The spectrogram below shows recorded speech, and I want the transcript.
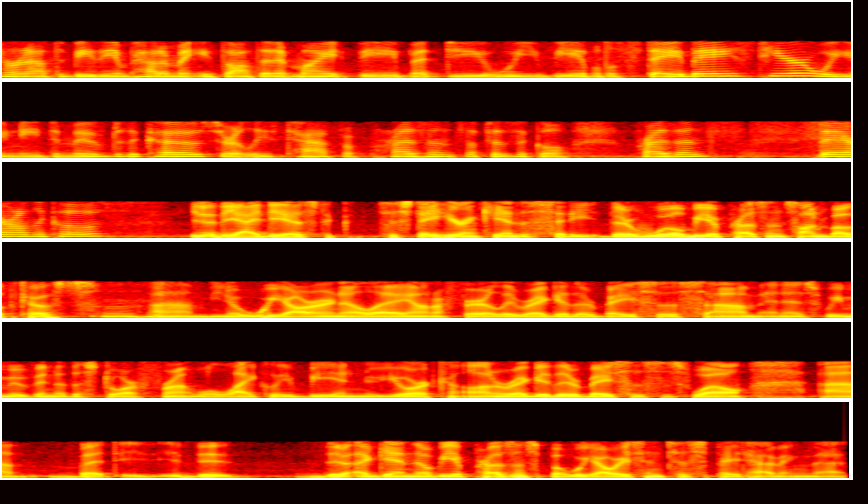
turn out to be the impediment you thought that it might be. But do you will you be able to stay based here? Will you need to move to the coast, or at least have a presence, a physical presence there on the coast? You know, the idea is to, to stay here in Kansas City. There will be a presence on both coasts. Mm-hmm. Um, you know, we are in LA on a fairly regular basis, um, and as we move into the storefront, we'll likely be in New York on a regular basis as well. Um, but the the, again, there'll be a presence, but we always anticipate having that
